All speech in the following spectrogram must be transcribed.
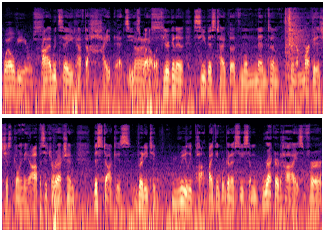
twelve years. I would say you'd have to hype Etsy as well. If you're going to see this type of momentum and the market is just going the opposite direction, this stock is ready to really pop. I think we're going to see some record highs for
